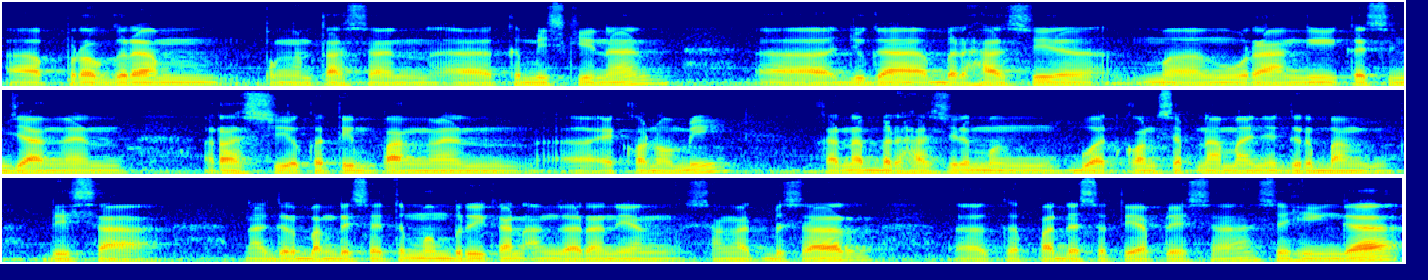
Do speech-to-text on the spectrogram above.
uh, program pengentasan uh, kemiskinan, juga berhasil mengurangi kesenjangan rasio ketimpangan ekonomi karena berhasil membuat konsep namanya gerbang desa. Nah, gerbang desa itu memberikan anggaran yang sangat besar kepada setiap desa sehingga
